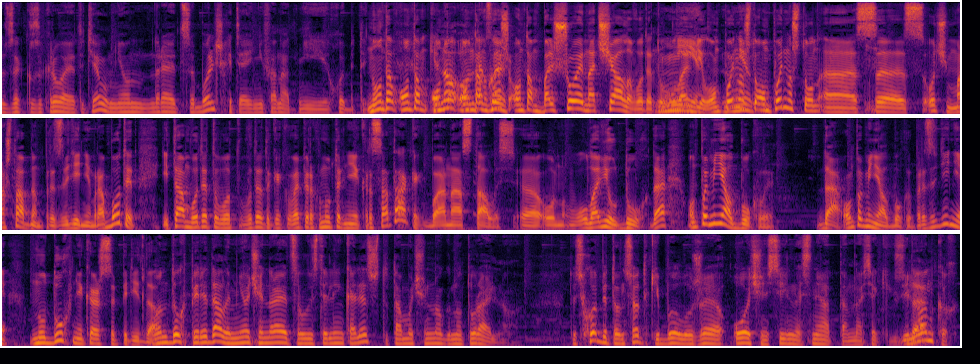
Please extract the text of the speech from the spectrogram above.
зак- закрываю эту тему, мне он нравится больше, хотя я не фанат ни «Хоббита». Ну, он там, он там, он, Кино, там- он он там, такой- знаешь, он там большое начало вот это Нет, уловил. Он понял, нет. что он понял, что он э, с, с очень масштабным произведением работает, и там вот это вот, вот это, как, во-первых, внутренняя красота, как бы она осталась. Э, он уловил дух, да. Он поменял буквы. Да, он поменял буквы произведения, но дух, мне кажется, передал. Он дух передал, и мне очень нравится «Властелин колец», что там очень много натурального. То есть «Хоббит», он все-таки был уже очень сильно снят там на всяких зеленках,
